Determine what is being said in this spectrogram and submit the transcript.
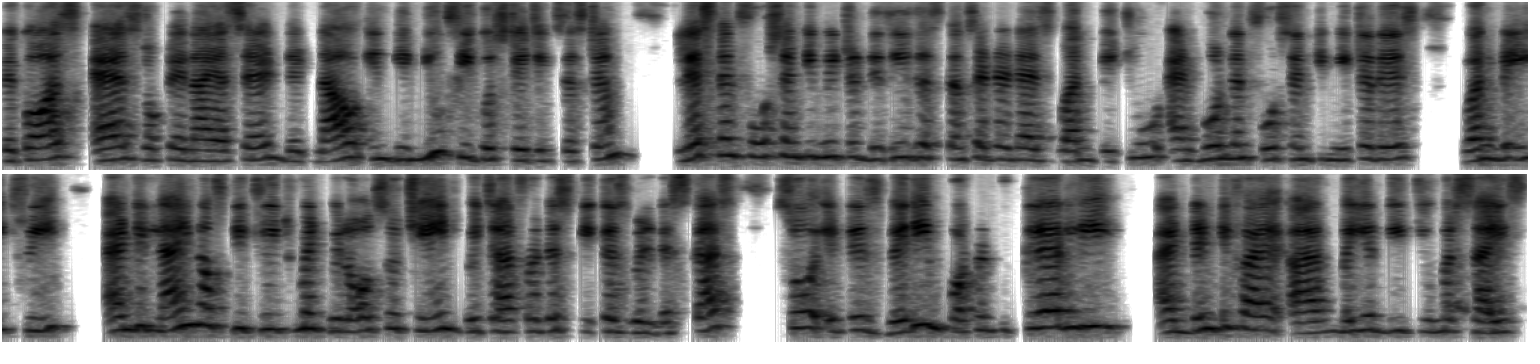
because as Dr. Inaya said that now in the new FIGO staging system, less than 4 centimeter disease is considered as 1B2 and more than 4 centimeter is 1B3 and the line of the treatment will also change which our further speakers will discuss. So it is very important to clearly identify or measure the tumor size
